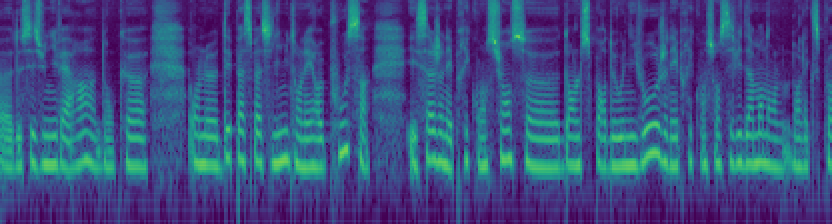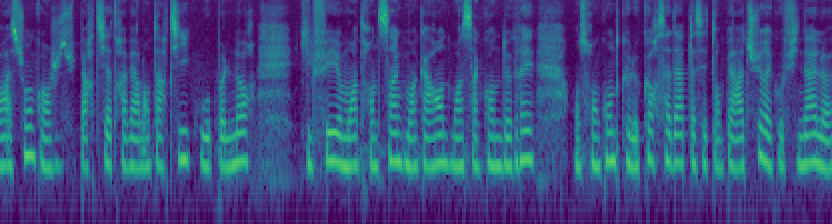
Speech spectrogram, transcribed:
de ces univers. Hein. Donc on ne dépasse pas ses limites, on les repousse. Et ça, j'en ai pris conscience dans le sport de haut niveau, j'en ai pris conscience évidemment dans, dans l'exploration, quand je suis partie à travers l'Antarctique ou au pôle Nord, qu'il fait moins 35, moins 40, moins 50 degrés, on se rend compte que le corps s'adapte à ces températures et qu'au final, euh,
